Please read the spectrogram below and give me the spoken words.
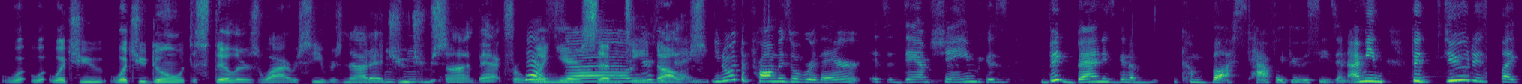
what what you what you doing with the Steelers wide receivers now that mm-hmm. Juju signed back for yeah, one year, so seventeen dollars. You know what the problem is over there? It's a damn shame because Big Ben is gonna combust halfway through the season. I mean, the dude is like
